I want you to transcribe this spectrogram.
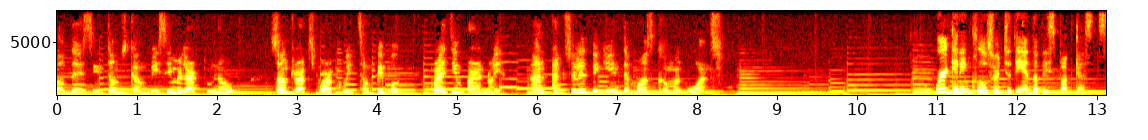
of the symptoms can be similar to know some drugs work with some people, creating paranoia, and actually begin the most common ones. We're getting closer to the end of these podcasts.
